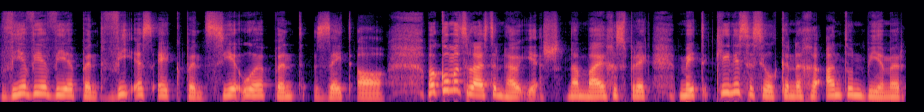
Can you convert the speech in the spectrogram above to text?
www.wieisek.co.za. Maar kom ons luister nou eers na my gesprek met kliniese sielkundige Anton Bemer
